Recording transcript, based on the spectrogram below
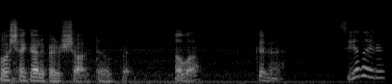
I wish I got a better shot though, but oh well. Good enough. See you later.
